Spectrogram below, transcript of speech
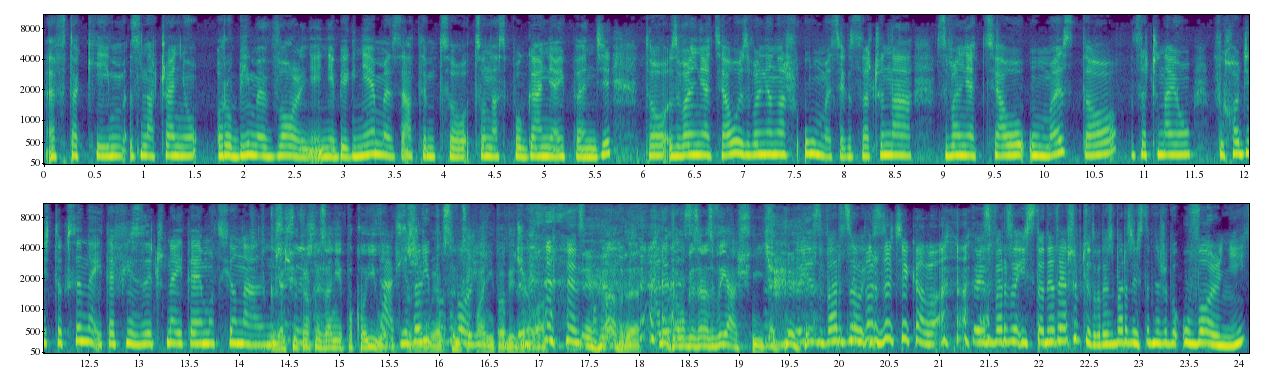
e, w takim znaczeniu, robimy wolniej, nie biegniemy za tym, co, co nas pogania i pędzi, to zwalnia ciało i zwalnia nasz umysł. Jak zaczyna zwalniać ciało, umysł, to zaczynają wychodzić toksyny i te fizyczne, i te emocjonalne. Ja się trochę zaniepokoiłem, Tak, szczerze jeżeli mówiąc, tym, co pani to- powiedziała. Naprawdę. To mogę zaraz wyjaśnić. To jest bardzo, bardzo ciekawa. To jest bardzo istotne, to ja szybciutko, to jest bardzo istotne, żeby uwolnić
